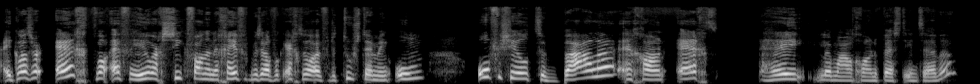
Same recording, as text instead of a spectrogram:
Ik was er echt wel even heel erg ziek van. En dan geef ik mezelf ook echt wel even de toestemming om officieel te balen. En gewoon echt helemaal gewoon de pest in te hebben.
